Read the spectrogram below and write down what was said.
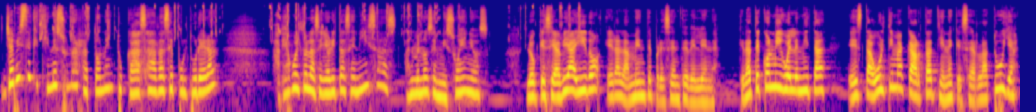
¿ya viste que tienes una ratona en tu casa, hada sepulturera? Había vuelto la señorita cenizas, al menos en mis sueños. Lo que se había ido era la mente presente de Elena. Quédate conmigo, Elenita. Esta última carta tiene que ser la tuya.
